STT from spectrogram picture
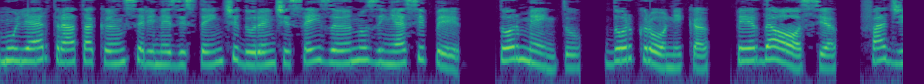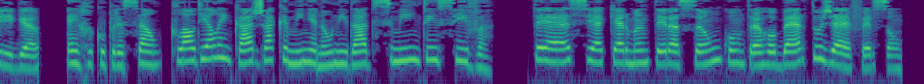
Mulher trata câncer inexistente durante seis anos em SP. Tormento. Dor crônica. Perda óssea. Fadiga. Em recuperação, Cláudia Alencar já caminha na unidade semi-intensiva. TSE quer manter ação contra Roberto Jefferson.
